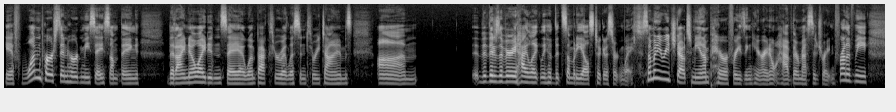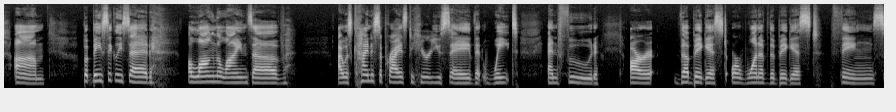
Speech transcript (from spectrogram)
if one person heard me say something that I know I didn't say, I went back through, I listened three times, um, there's a very high likelihood that somebody else took it a certain way. So somebody reached out to me, and I'm paraphrasing here. I don't have their message right in front of me, um, but basically said along the lines of, I was kind of surprised to hear you say that weight and food are the biggest or one of the biggest things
